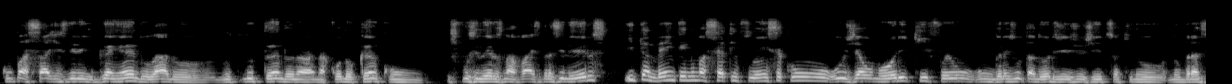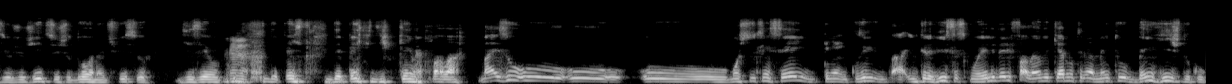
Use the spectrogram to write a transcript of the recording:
com passagens dele ganhando lá, do, lutando na, na Kodokan com os fuzileiros navais brasileiros, e também tendo uma certa influência com o Gel Mori, que foi um, um grande lutador de jiu-jitsu aqui no, no Brasil. Jiu-jitsu, judô, né? Difícil dizer, o, é. depende, depende de quem vai falar. Mas o, o, o, o Mochizuki Sensei tem, inclusive, entrevistas com ele, dele falando que era um treinamento bem rígido com,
